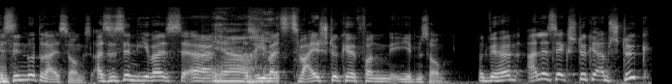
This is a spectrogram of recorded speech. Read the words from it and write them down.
Es sind nur drei Songs. Also es sind jeweils, äh, Ja. also jeweils zwei Stücke von jedem Song. Und wir hören alle sechs Stücke am Stück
